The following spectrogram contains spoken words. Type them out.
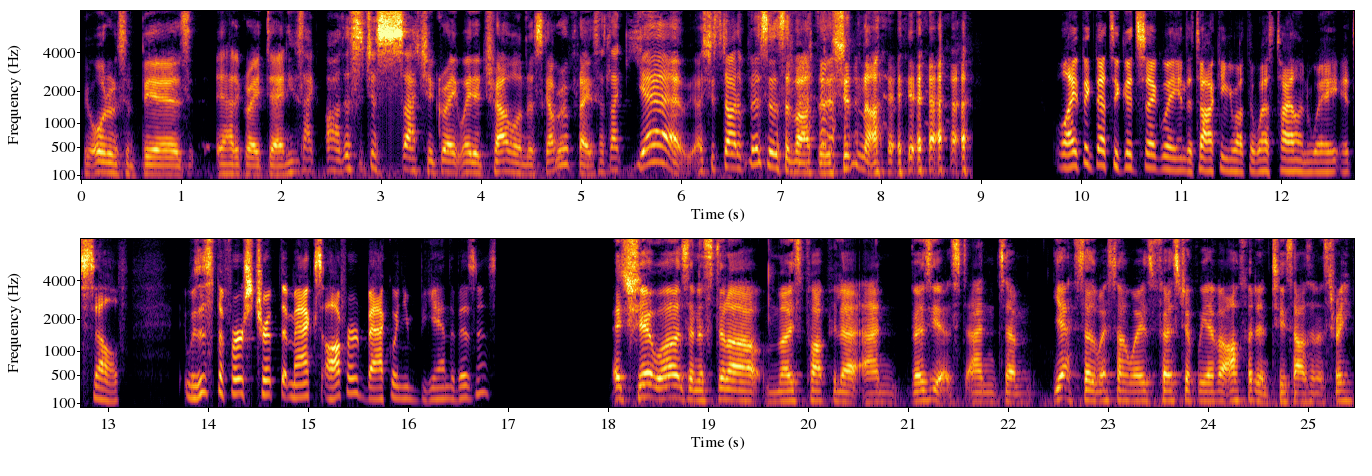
we were ordering some beers. It had a great day. And he was like, Oh, this is just such a great way to travel and discover a place. I was like, Yeah, I should start a business about this, shouldn't I? Well, I think that's a good segue into talking about the West Highland Way itself. Was this the first trip that Macs offered back when you began the business? It sure was, and it's still our most popular and busiest. And um, yeah, so the West Highland Way is the first trip we ever offered in 2003.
